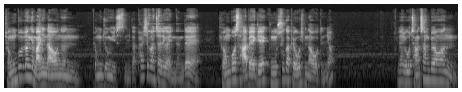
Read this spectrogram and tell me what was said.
경부병이 많이 나오는 병종이 있습니다. 80원짜리가 있는데 경보 400에 궁수가 150 나오거든요. 그냥 요거 장창병은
